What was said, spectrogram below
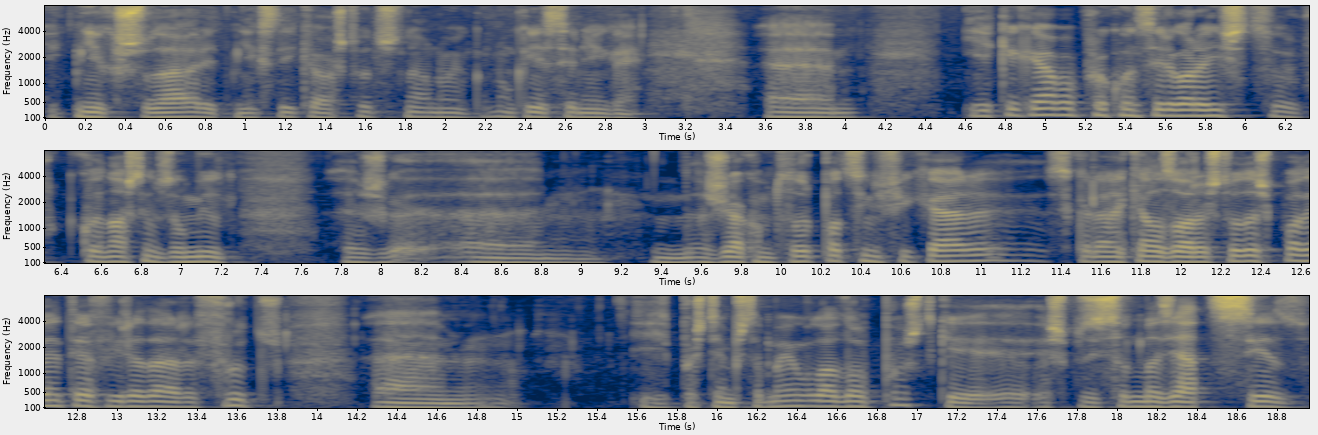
e que tinha que estudar e tinha que se dedicar aos estudos, senão não, nunca ia ser ninguém. Uh, e é que acaba por acontecer agora isto, porque quando nós temos um miúdo a jogar, uh, a jogar computador, pode significar, se calhar, aquelas horas todas podem até vir a dar frutos. E depois temos também o lado oposto, que é a exposição demasiado cedo,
